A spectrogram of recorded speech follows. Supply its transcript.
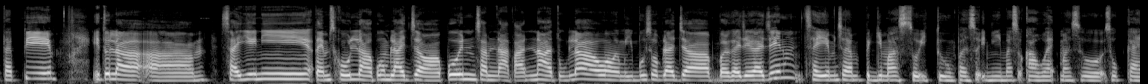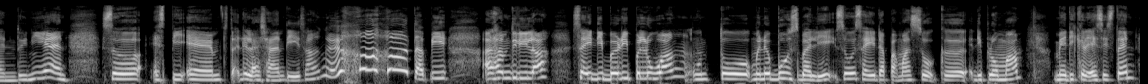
Tapi Itulah um, Saya ni Time sekolah pun belajar pun Macam nak tak nak tu lah. Ibu suruh belajar Bergajin-gajin Saya macam pergi masuk itu Masuk ini Masuk kawat Masuk sukan tu ni kan. So SPM tu tak adalah cantik sangat. Tapi Alhamdulillah Saya diberi peluang Untuk menebus balik. So saya dapat masuk ke Diploma Medical Assistant.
